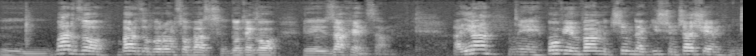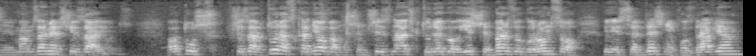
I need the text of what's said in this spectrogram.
Y, Bardzo, bardzo gorąco Was do tego y, zachęcam. A ja powiem Wam, czym w najbliższym czasie mam zamiar się zająć. Otóż przez Artura Skaniowa muszę przyznać, którego jeszcze bardzo gorąco serdecznie pozdrawiam,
